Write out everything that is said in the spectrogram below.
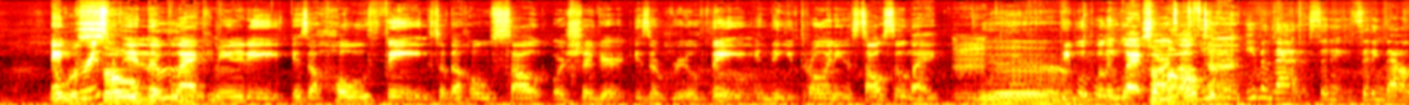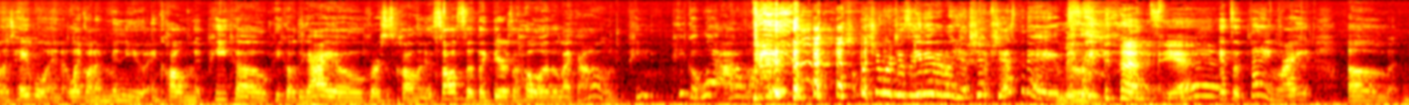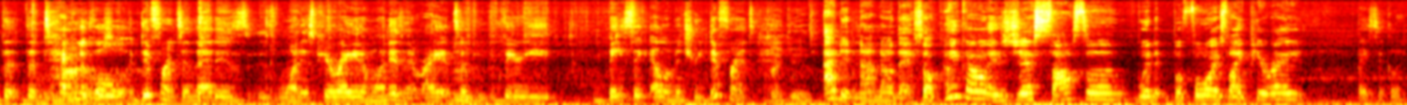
It and was grits so within good. the black community is a whole thing. So the whole salt or sugar is a real thing, and then you throw in in salsa, like mm, Yeah. people pulling black So cards my all the time. even even that sitting sitting that on the table and like on a menu and calling it pico pico de gallo versus calling it salsa like there's a whole other like oh pi- pico what I don't want it but you were just eating it on your chips yesterday Yeah. yeah. it's a thing right um the the Ooh, technical difference in that is is one is pureed and one isn't right it's Mhm. a very basic elementary difference Like yeah. I did not know that. So pico is just salsa with before it's like puree. basically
